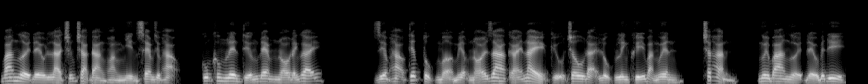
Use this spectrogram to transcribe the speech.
Ba người đều là chứng trạc đàng hoàng nhìn xem diệp hạo, cũng không lên tiếng đem nó đánh gãy. Diệp hạo tiếp tục mở miệng nói ra cái này cựu châu đại lục linh khí bản nguyên, chắc hẳn, ngươi ba người đều biết đi.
